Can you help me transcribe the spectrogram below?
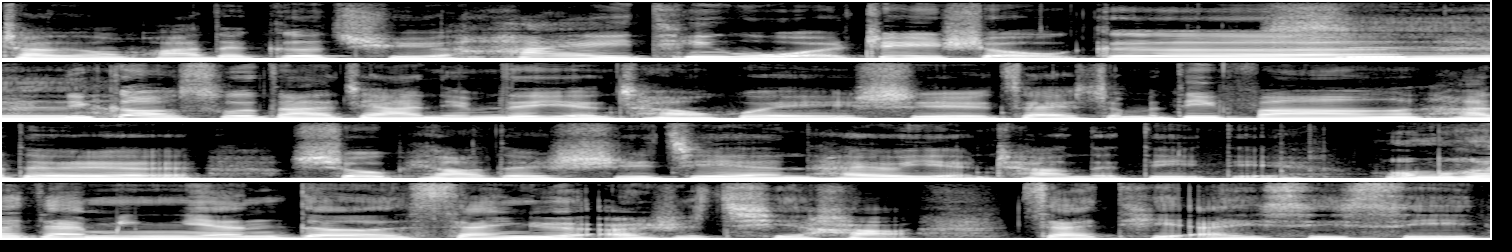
赵永华的歌曲《嗨，听我这首歌》，你告诉大家你们的演唱会是在什么地方？他的售票的时间还有演唱的地点？我们会在明年的三月二十七号在 TICC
